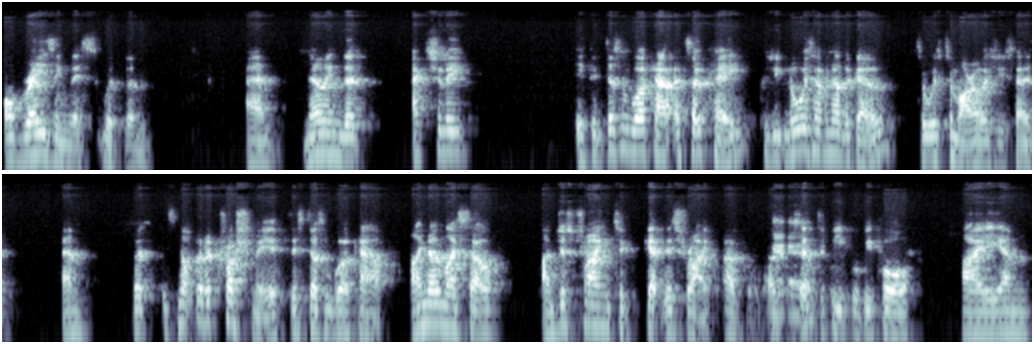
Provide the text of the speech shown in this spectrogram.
of raising this with them and knowing that actually, if it doesn't work out, it's okay because you can always have another go. It's always tomorrow, as you said. Um, but it's not going to crush me if this doesn't work out. I know myself. I'm just trying to get this right. I've, I've yeah. said to people before, I um,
